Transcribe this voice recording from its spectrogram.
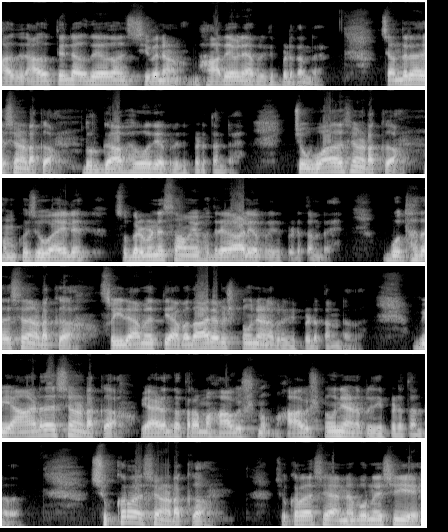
അത് ആദിത്യന്റെ അതിദേവത ശിവനാണ്. മഹാദേവനെ പ്രീതിപ്പെടുത്തേണ്ടത്. ചന്ദ്രദശ നടക്കുക. ദുർഗാ ഭഗവതിയെ പ്രീതിപ്പെടുത്തേണ്ടത് ചൊവ്വാദശ നടക്കുക. നമുക്ക് ചൊവ്വയിൽ സുബ്രഹ്മണ്യ സ്വാമി ഭദ്രകാളിയെ പ്രീതിപ്പെടുത്തണ്ടേ. ബുധദശ നടക്കുക. ശ്രീരാമത്തെ അവതാര വിഷ്ണുവിനെയാണ് പ്രീതിപ്പെടുത്തേണ്ടത്. വ്യാഴദശ നടക്കുക. വ്യാഴം തത്ര മഹാവിഷ്ണു. മഹാവിഷ്ണുവിനെയാണ് പ്രീതിപ്പെടുത്തേണ്ടത്. ശുക്രദശ നടക്കുക. ശുക്രദശ അന്നപൂർണേശ്വരിയെ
